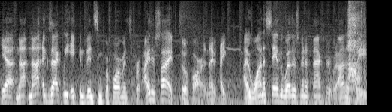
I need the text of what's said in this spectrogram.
Yeah, not not exactly a convincing performance for either side so far. And I I, I want to say the weather's been a factor, but honestly,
